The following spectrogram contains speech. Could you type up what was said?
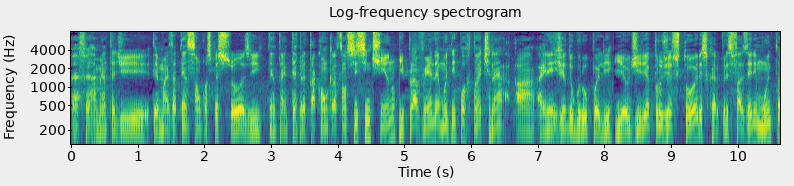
é ferramenta de ter mais atenção com as pessoas e tentar interpretar como elas estão se sentindo. E para venda é muito importante, né? A, a energia do grupo ali. E eu diria para os gestores, cara, para eles fazerem muita,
